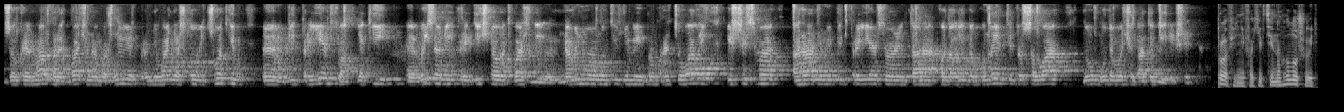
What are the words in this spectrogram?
Зокрема, передбачена можливість бронювання 100% е, підприємства, які е, визнані критично важливими. На минулому тижні ми пропрацювали із шістьма аграрними підприємствами та подали документи до СОВА. Ну будемо чекати вирішення. Профільні фахівці наголошують,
